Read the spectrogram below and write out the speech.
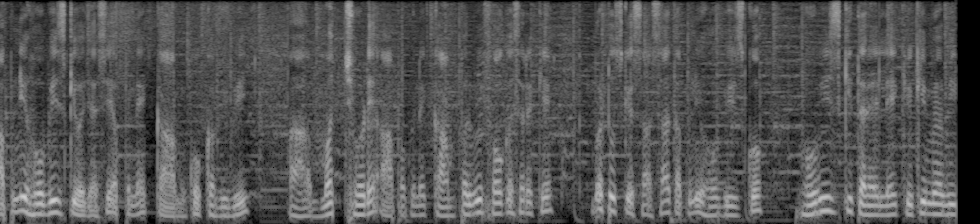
अपनी हॉबीज़ की वजह से अपने काम को कभी भी आ, मत छोड़े। आप अपने काम पर भी फोकस रखें बट उसके साथ साथ अपनी हॉबीज़ को हॉबीज़ की तरह लें। क्योंकि मैं अभी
